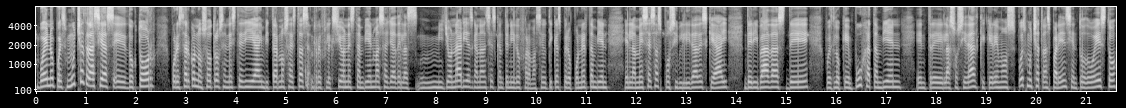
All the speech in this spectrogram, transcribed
Bueno, pues muchas gracias, eh, doctor, por estar con nosotros en este día, invitarnos a estas reflexiones también más allá de las millonarias ganancias que han tenido farmacéuticas, pero poner también en la mesa esas posibilidades que hay derivadas de pues lo que empuja también entre la sociedad que queremos pues mucha transparencia en todo esto,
